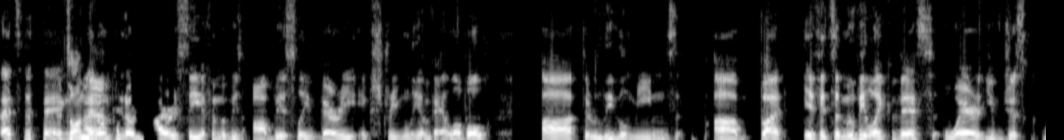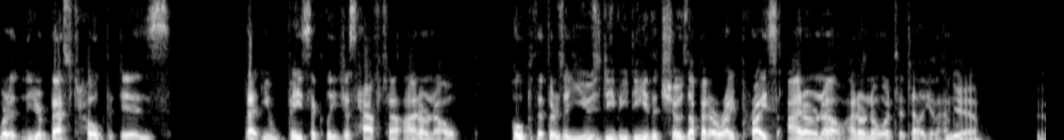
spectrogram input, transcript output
that's the thing. It's on I them. don't condone piracy if a movie's obviously very extremely available uh, through legal means. Uh, but if it's a movie like this where you've just where your best hope is that you basically just have to, I don't know, hope that there's a used DVD that shows up at a right price. I don't know. I don't know what to tell you then. Yeah. yeah.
